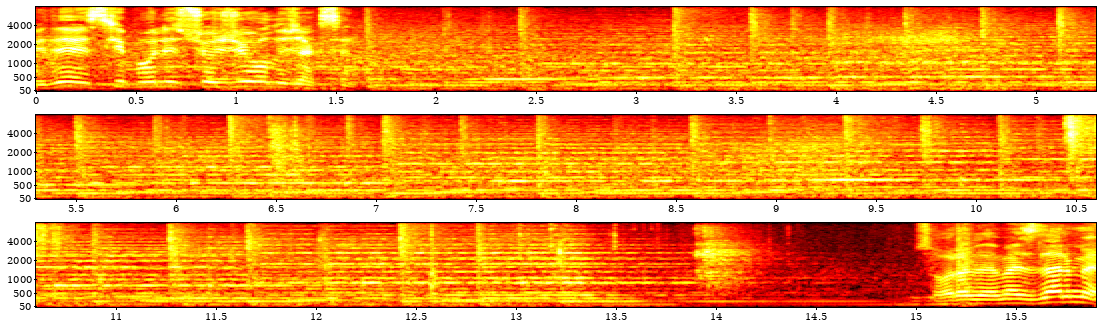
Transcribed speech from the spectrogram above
Bir de eski polis çocuğu olacaksın. Sonra demezler mi?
